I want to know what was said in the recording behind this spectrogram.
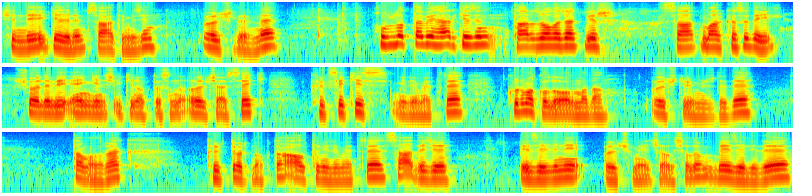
Şimdi gelelim saatimizin ölçülerine. Hublot tabi herkesin tarzı olacak bir saat markası değil. Şöyle bir en geniş iki noktasını ölçersek 48 milimetre. Kurma kolu olmadan ölçtüğümüzde de tam olarak 44.6 milimetre. Sadece bezelini ölçmeye çalışalım. Bezeli de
